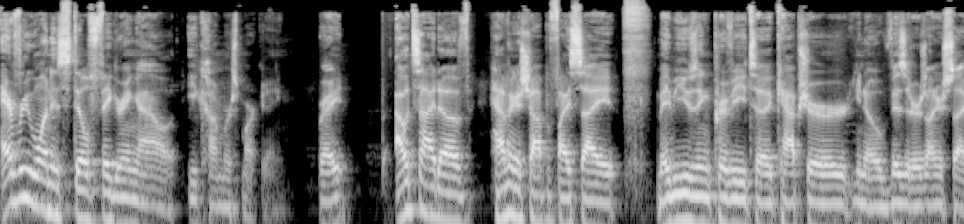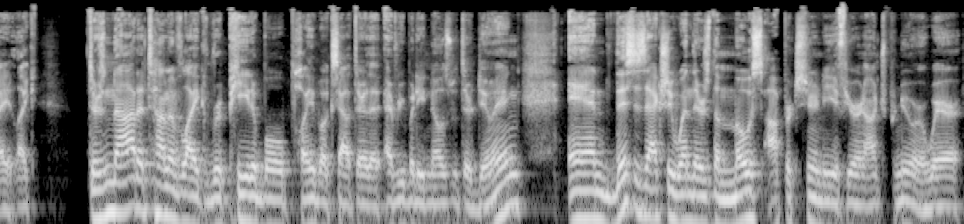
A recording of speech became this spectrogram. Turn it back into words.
Everyone is still figuring out e-commerce marketing, right? Outside of having a Shopify site, maybe using Privy to capture, you know, visitors on your site, like there's not a ton of like repeatable playbooks out there that everybody knows what they're doing. And this is actually when there's the most opportunity if you're an entrepreneur, where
